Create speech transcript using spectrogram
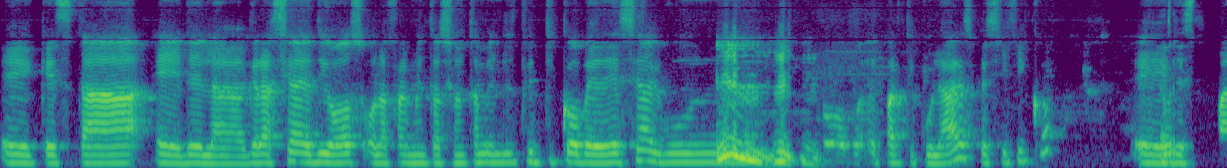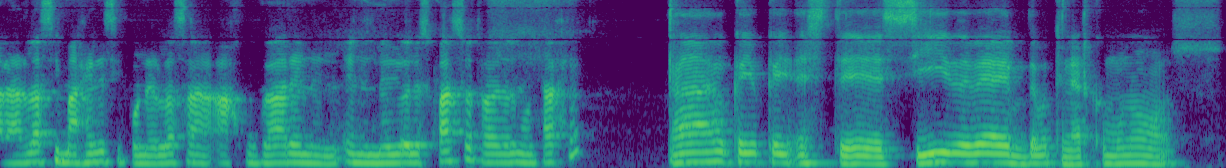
eh, que está eh, de la gracia de Dios o la fragmentación también del tríptico, ¿obedece a algún particular, específico? Eh, de separar las imágenes y ponerlas a, jugar en el, en el, medio del espacio a través del montaje? Ah, ok, ok. Este, sí, debe, debo tener como unos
